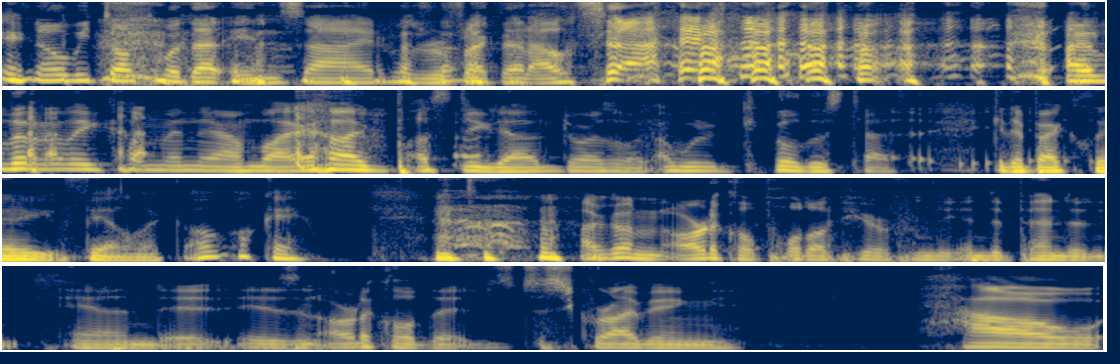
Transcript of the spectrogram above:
No, we talked about that inside. Was reflect that outside. I literally come in there. I'm like, I'm busting down doors. I'm like, I'm gonna kill this test. Get it back later. You fail. Like, oh, okay. I've got an article pulled up here from the Independent, and it is an article that's describing how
